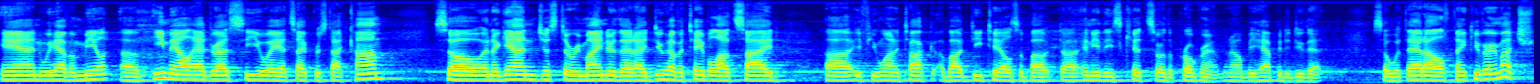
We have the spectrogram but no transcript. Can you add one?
And we have an uh, email address, cua at cypress.com. So, and again, just a reminder that I do have a table outside uh, if you want to talk about details about uh, any of these kits or the program, and I'll be happy to do that. So with that, I'll thank you very much.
